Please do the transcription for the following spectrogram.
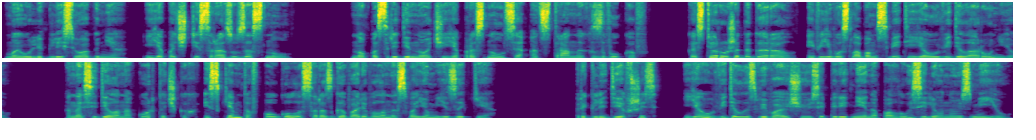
Мы улеглись у огня, и я почти сразу заснул. Но посреди ночи я проснулся от странных звуков. Костер уже догорал, и в его слабом свете я увидел Арунью. Она сидела на корточках и с кем-то в полголоса разговаривала на своем языке. Приглядевшись, я увидел извивающуюся перед ней на полу зеленую змею.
